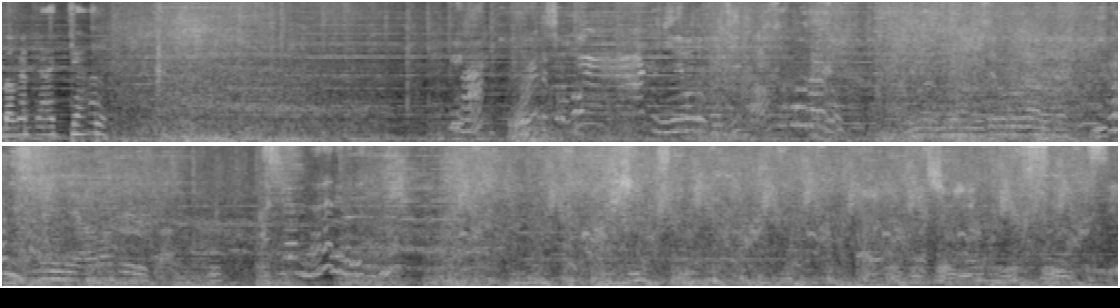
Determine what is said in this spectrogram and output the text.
timbangan Dajjal. はですね。あなたの話を今契約するんでよ。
